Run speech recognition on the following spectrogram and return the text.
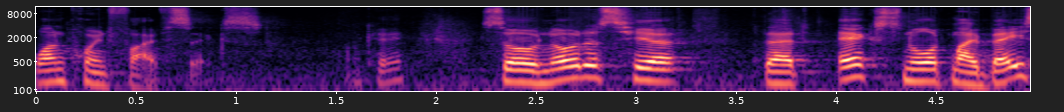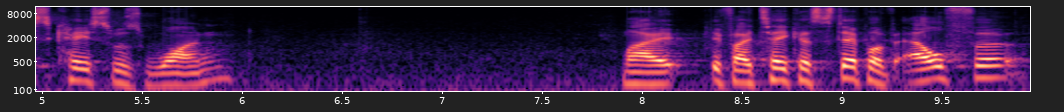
1.56. Okay. So notice here that x naught, my base case was 1. My, if I take a step of alpha,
